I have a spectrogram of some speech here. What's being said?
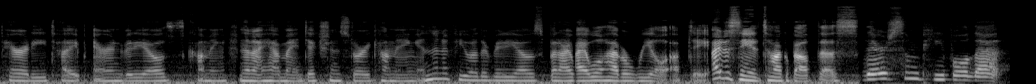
parody type Aaron videos coming. And then I have my addiction story coming and then a few other videos but I, I will have a real update. I just need to talk about this. There's some people that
